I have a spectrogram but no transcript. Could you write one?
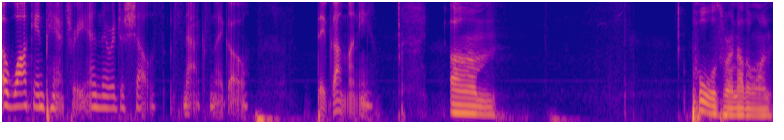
a walk-in pantry, and there were just shelves of snacks, and I go, they've got money. Um, pools were another one.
